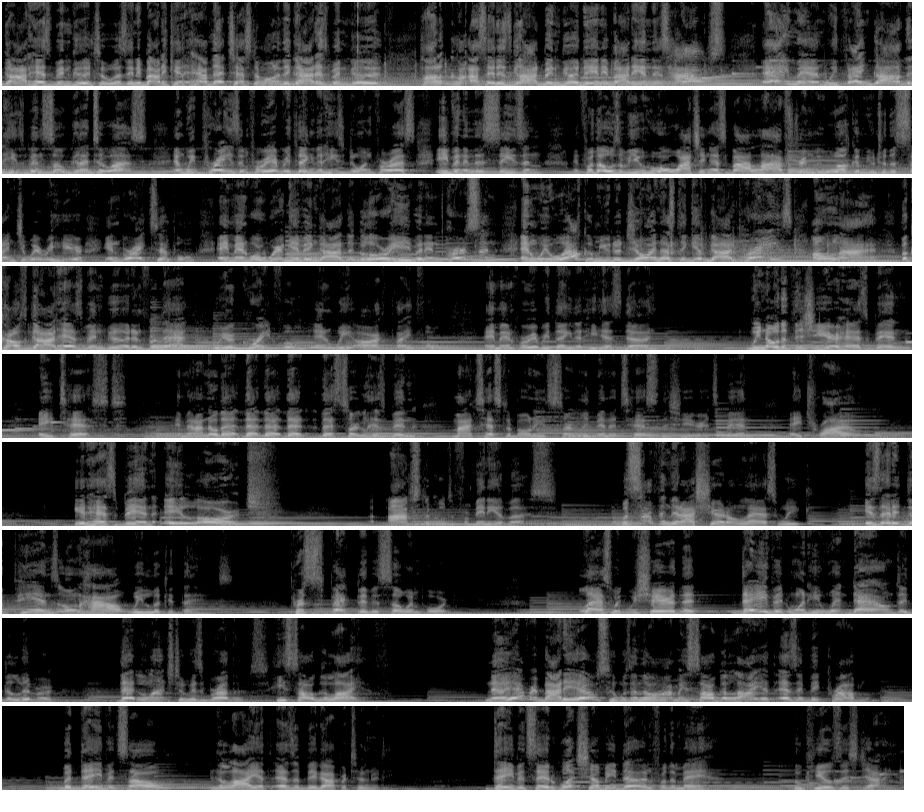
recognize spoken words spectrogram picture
God has been good to us. Anybody can have that testimony that God has been good. I said, has God been good to anybody in this house? Amen. We thank God that He's been so good to us, and we praise Him for everything that He's doing for us, even in this season. And for those of you who are watching us by live stream, we welcome you to the sanctuary here in Bright Temple. Amen. Where we're giving God the glory even in person, and we welcome you to join us to give God praise online because God has been good, and for that we are grateful and we are thankful. Amen. For everything that He has done. We know that this year has been a test. Amen. I know that that that that that certainly has been my testimony. It's certainly been a test this year. It's been a trial. It has been a large obstacle to, for many of us. But something that I shared on last week is that it depends on how we look at things. Perspective is so important. Last week we shared that David, when he went down to deliver that lunch to his brothers, he saw Goliath. Now, everybody else who was in the army saw Goliath as a big problem, but David saw Goliath as a big opportunity. David said, What shall be done for the man who kills this giant?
